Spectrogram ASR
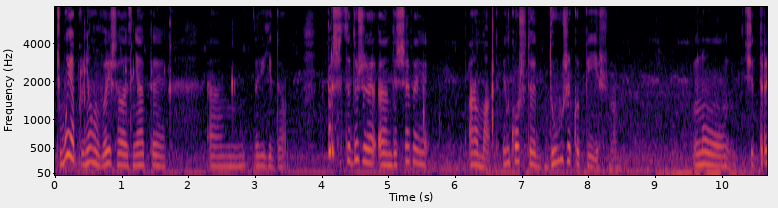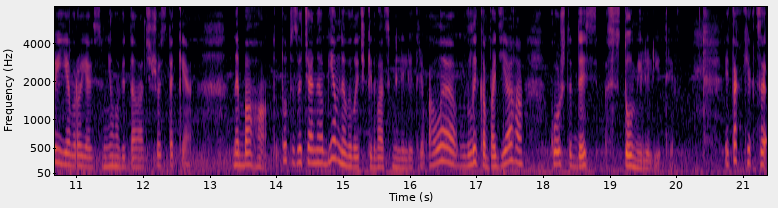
Чому я про нього вирішила зняти ем, відео? По-перше, це дуже е, дешевий аромат. Він коштує дуже копійно. Ну, чи 3 євро я в нього віддала, чи щось таке. Небагато. Тут, звичайно, об'єм невеличкий 20 мл, але велика бадяга коштує десь 100 мл. І так як це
